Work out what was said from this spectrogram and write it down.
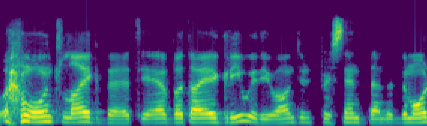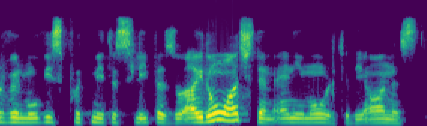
won't like that yeah but i agree with you 100% that the marvel movies put me to sleep as well. I don't watch them anymore to be honest.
